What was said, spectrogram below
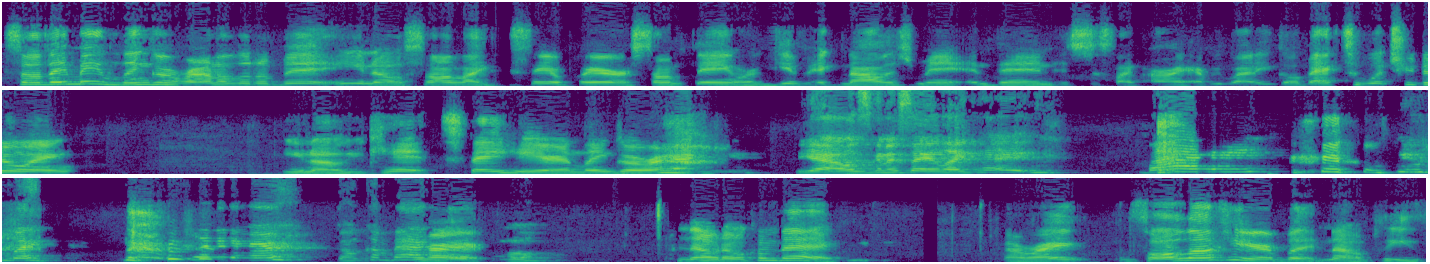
so they may linger around a little bit you know so i'll like say a prayer or something or give acknowledgement and then it's just like all right everybody go back to what you're doing you know you can't stay here and linger around Yeah, I was gonna say like, hey, bye. like. Don't come back. Right. though. no don't come back all right it's all love here but no please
